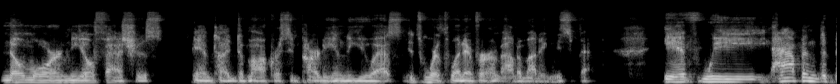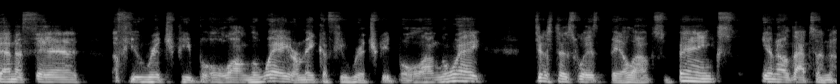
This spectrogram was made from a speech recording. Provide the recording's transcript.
no more neo fascist anti democracy party in the US, it's worth whatever amount of money we spend. If we happen to benefit a few rich people along the way or make a few rich people along the way. Just as with bailouts of banks, you know, that's an,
